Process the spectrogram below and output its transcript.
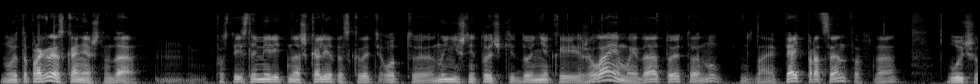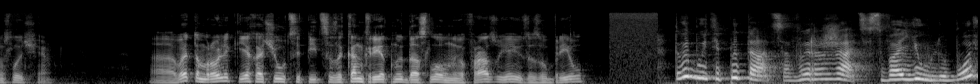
Ну, это прогресс, конечно, да. Просто если мерить на шкале, так сказать, от э, нынешней точки до некой желаемой, да, то это, ну, не знаю, 5%, да, в лучшем случае. А в этом ролике я хочу уцепиться за конкретную дословную фразу, я ее зазубрил, то вы будете пытаться выражать свою любовь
